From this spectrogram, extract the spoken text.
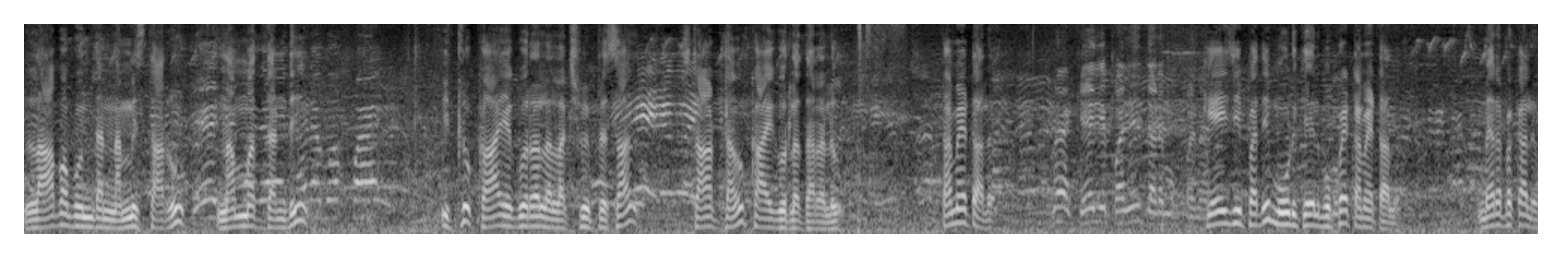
లాభం ఉందని నమ్మిస్తారు. నమ్మద్దండి. ఇట్లు కాయగూరల లక్ష్మీప్రసాద్. స్టార్ట్ నవ్వు కాయగూరల ధరలు. టమాటాలు. కేజీ పది కేజీ పది మూడు కేజీలు ముప్పై టమాటాలు. మిరపకాయలు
